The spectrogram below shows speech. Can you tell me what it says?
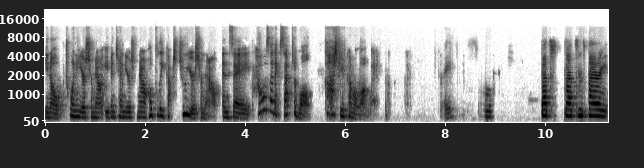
you know 20 years from now even 10 years from now hopefully gosh two years from now and say how is that acceptable gosh we've come a long way Great. So That's, that's inspiring.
